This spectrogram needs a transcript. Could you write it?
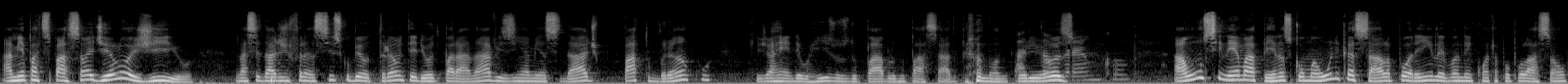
A minha participação é de elogio. Na cidade de Francisco Beltrão, interior do Paraná, vizinha à minha cidade, Pato Branco, que já rendeu risos do Pablo no passado pelo nome curioso. Pato branco. Há um cinema apenas com uma única sala, porém, levando em conta a população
